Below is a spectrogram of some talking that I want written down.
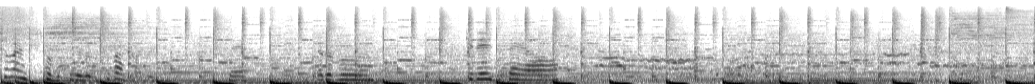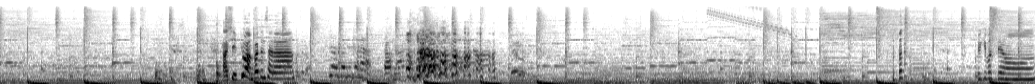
춤을 또 밑으로 좀 추봤거든요. 네, 여러분 기대해 주세요. 다시 표 안 받은 사람. 여기 보세요.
